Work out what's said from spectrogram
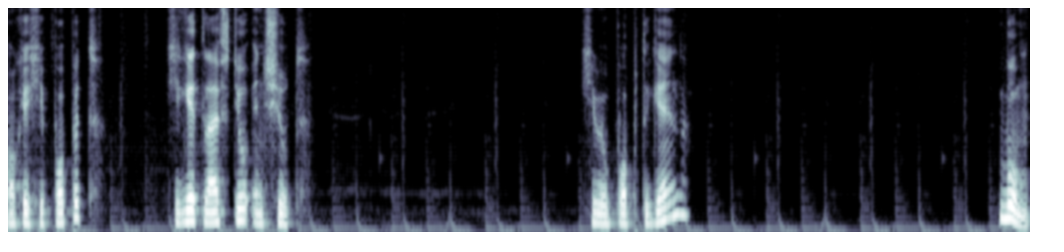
Okay, he pop it. He get life steal and shoot. He will pop it again. Boom.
